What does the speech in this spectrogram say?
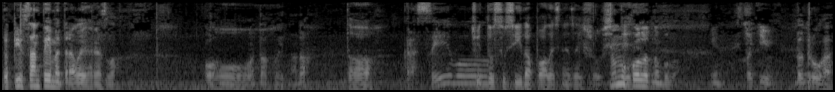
До пів сантиметра вигризло. Ого, Отак видно, да? да. Красиво. Чуть до сусіда палець не зайшов. Ну, йому холодно було. Він хотів до друга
